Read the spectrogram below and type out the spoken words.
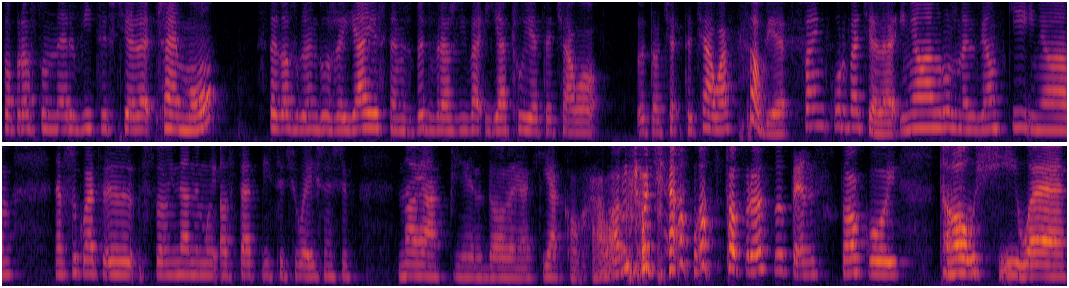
po prostu nerwicy w ciele. Czemu? Z tego względu, że ja jestem zbyt wrażliwa i ja czuję te ciało, to, te ciała w sobie, w swoim kurwa ciele. I miałam różne związki i miałam na przykład y, wspominany mój ostatni situationship. No ja pierdolę, jak ja kochałam to ciało. Po prostu ten spokój, tą siłę,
